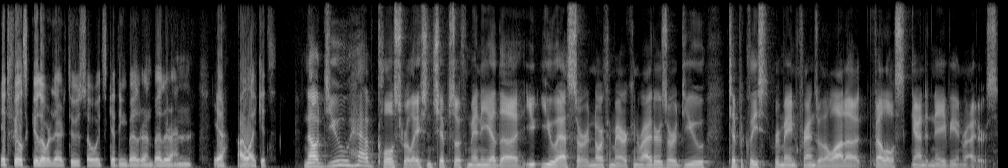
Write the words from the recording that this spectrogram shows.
it feels good over there too. So it's getting better and better, and yeah, I like it. Now, do you have close relationships with many of the U- U.S. or North American riders, or do you typically remain friends with a lot of fellow Scandinavian riders?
